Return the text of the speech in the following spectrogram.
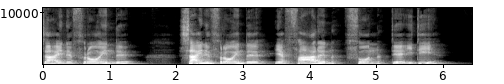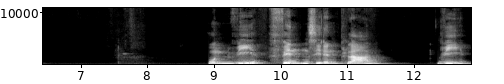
Seine Freunde. Seine Freunde erfahren von der Idee. Und wie finden sie den Plan? Wie?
